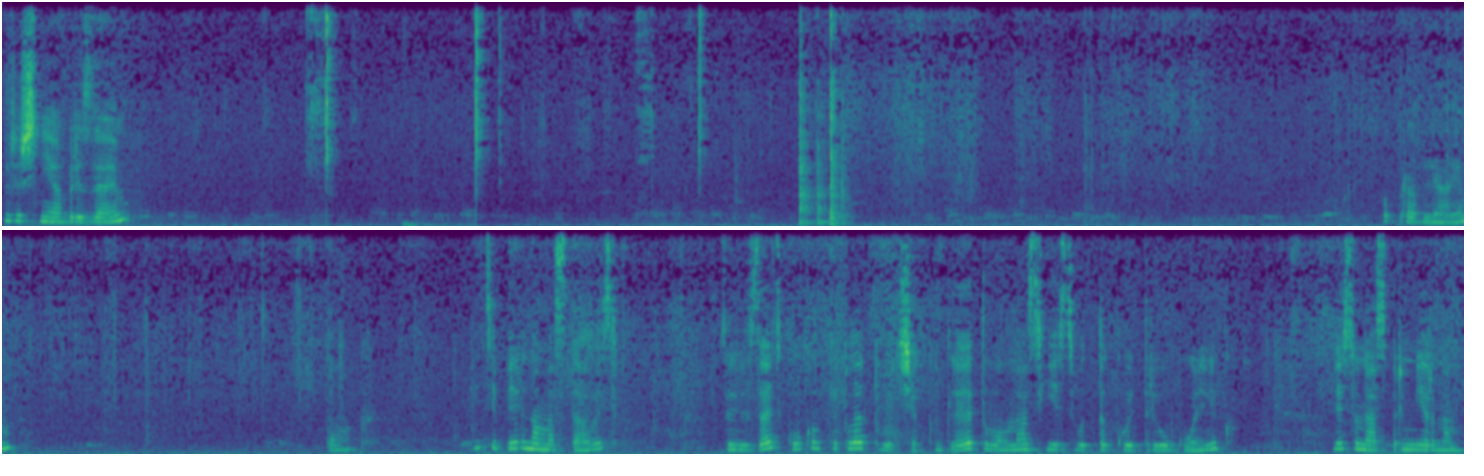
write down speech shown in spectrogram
Лишнее обрезаем. Поправляем. Так. И теперь нам осталось завязать куколке платочек. Для этого у нас есть вот такой треугольник. Здесь у нас примерно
